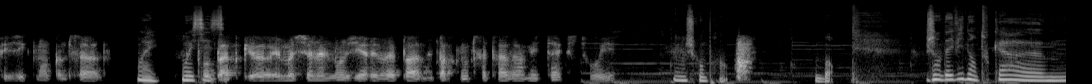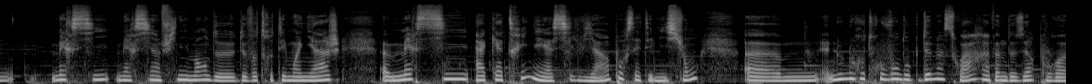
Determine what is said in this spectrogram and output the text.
physiquement comme ça. Oui, oui c'est probable que émotionnellement, j'y arriverai pas. Mais par contre, à travers mes textes, oui. Je comprends. Bon. Jean-David, en tout cas, euh, merci, merci infiniment de, votre témoignage. Euh, merci à Catherine et à Sylvia pour cette émission. Euh, nous nous retrouvons donc demain soir à 22h pour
